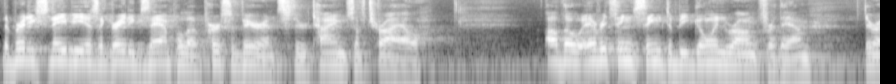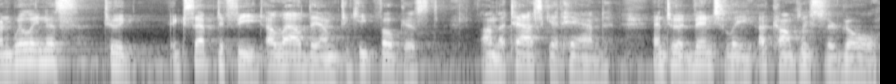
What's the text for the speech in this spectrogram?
The British Navy is a great example of perseverance through times of trial. Although everything seemed to be going wrong for them, their unwillingness to accept defeat allowed them to keep focused on the task at hand and to eventually accomplish their goal.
